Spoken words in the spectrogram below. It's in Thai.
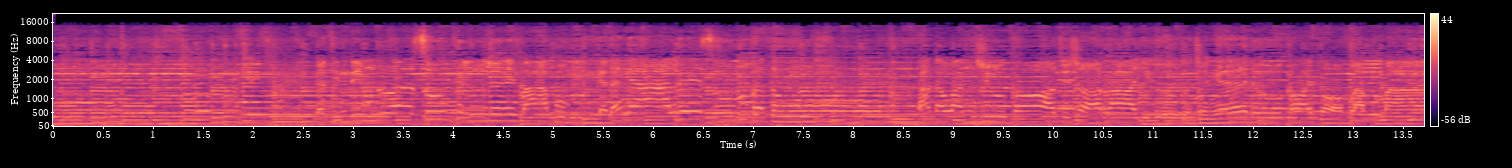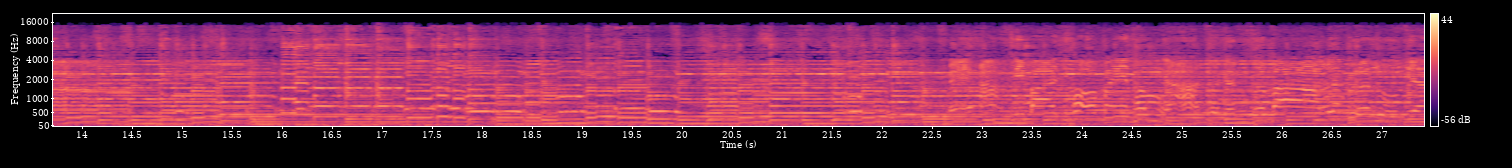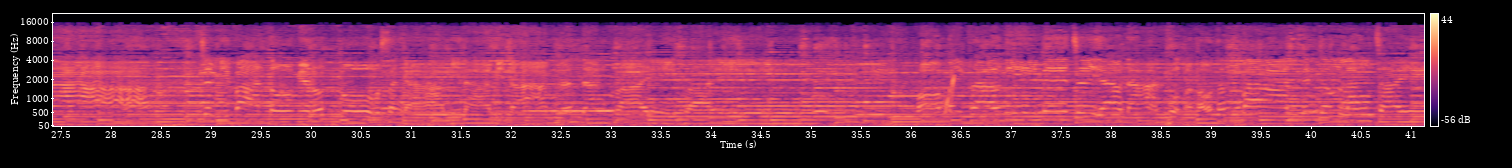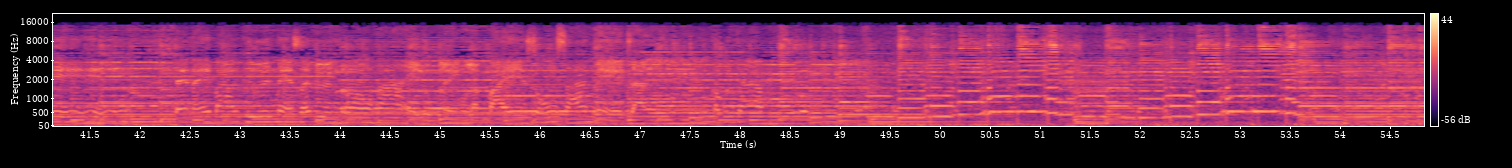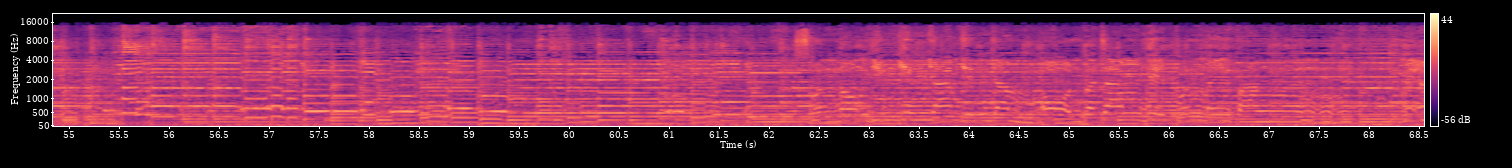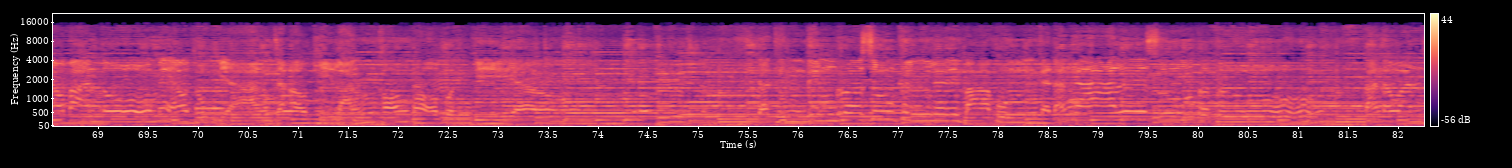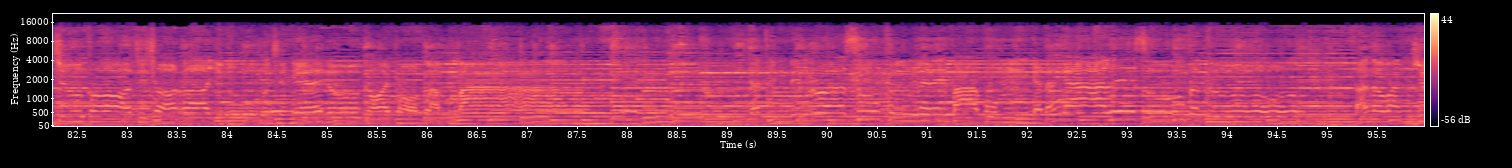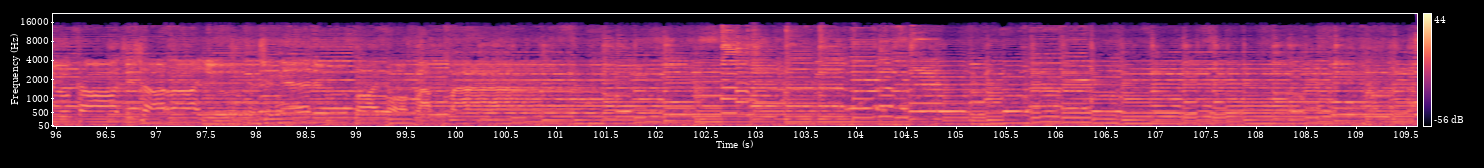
กระถินริมรั้วสูงขึ้นเลยบาพุ่มกระดังงาเลยสูงประตูตาตะวันชูคอจะชอรออยู่คนชะเง้อดูคอยพ่อกลับมา สง่ามีหน้ามีตาเหมือนดังใครใครพอไปคราวนี้แม้จะยาวนานพวกเราทั้งบ้านเป็นกำลังใจ แต่ในบางคืนแม่สะอื้นร้องไห้ลูกเล่ง ยิ้มยิ้มยามยิ้มยำอ่อนประจำเหตุผลไม่ฟัง ไม่เอาบ้านโตไม่เอาทุกอย่างจะเอาขี่หลังของพ่อคนเดียวกระทิ้งริมรั้วสูงขึ้นเลยบาปุ่มกระดังงาเลยสูงประตูตานตะวันชูคอที่ชอรออยู่บนเสงเงดูคอยพ่อกลับมา ที่ชอรออยู่คงชะเง้อดูคอยพอกลับมา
